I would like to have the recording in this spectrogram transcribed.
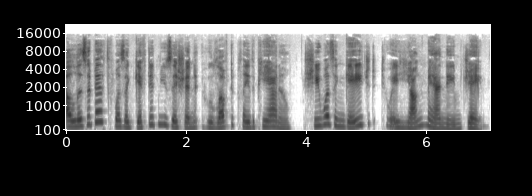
Elizabeth was a gifted musician who loved to play the piano. She was engaged to a young man named James,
